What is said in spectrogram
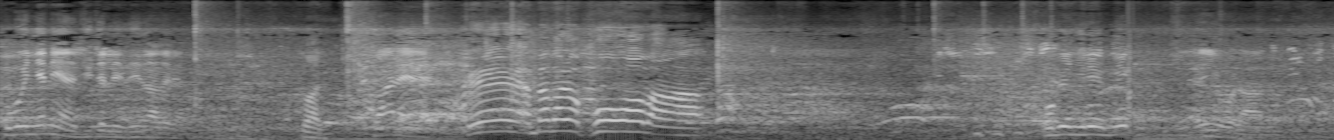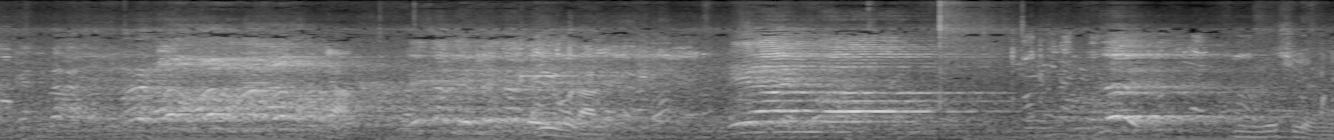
ကိုဝင်းညနေကယူတယ်လေးသေးသားတယ် သွားလေ သွားတယ်လေ ကဲအမကတော့ဖိုးဩပါโอเคညီလေးမေး အဲ့ဒီဟောလားညာအဲ့ဒီဟောလားလေ ဟင်းရှိရမယ်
